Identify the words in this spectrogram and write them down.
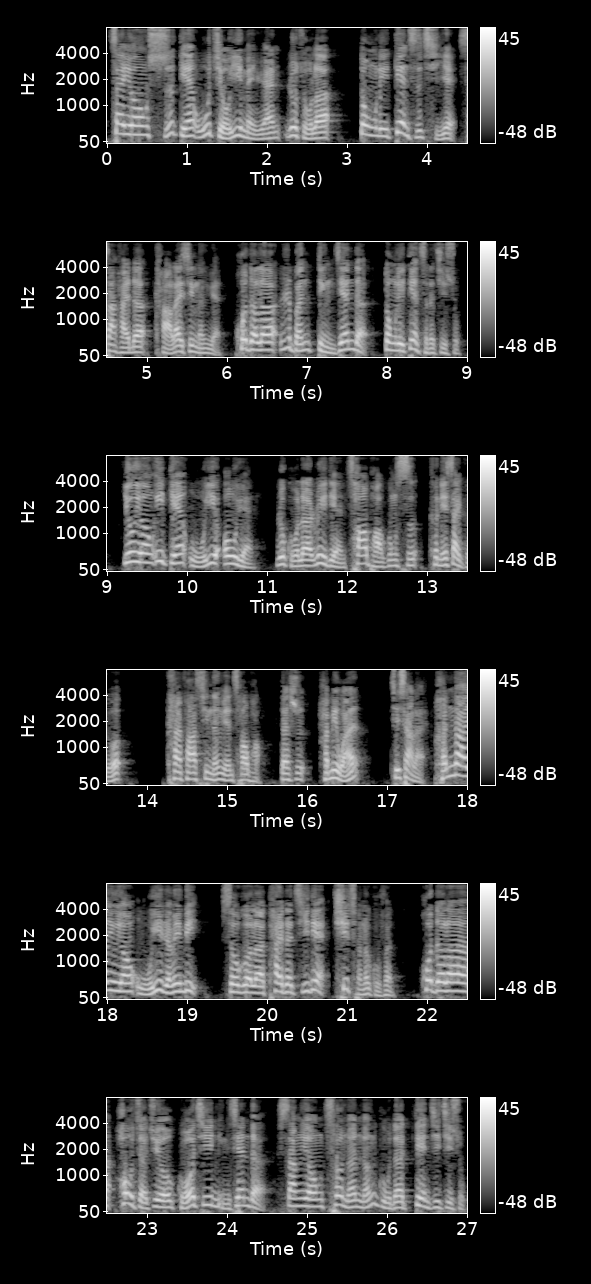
再用十点五九亿美元入主了动力电池企业上海的卡耐新能源，获得了日本顶尖的动力电池的技术；又用一点五亿欧元入股了瑞典超跑公司科尼赛格，开发新能源超跑。但是还没完，接下来恒大又用五亿人民币收购了泰特机电七成的股份，获得了后者具有国际领先的商用车轮轮毂的电机技术，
